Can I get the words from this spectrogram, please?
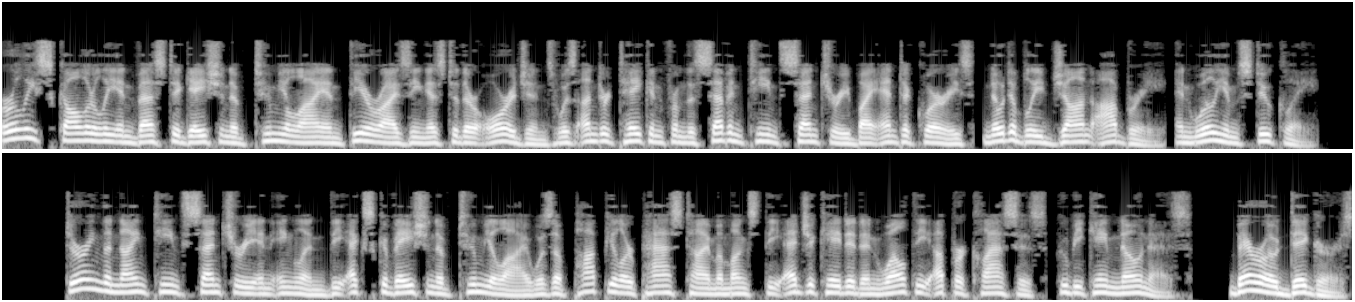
Early scholarly investigation of tumuli and theorizing as to their origins was undertaken from the 17th century by antiquaries, notably John Aubrey, and William Stukeley. During the 19th century in England the excavation of tumuli was a popular pastime amongst the educated and wealthy upper classes, who became known as barrow diggers.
